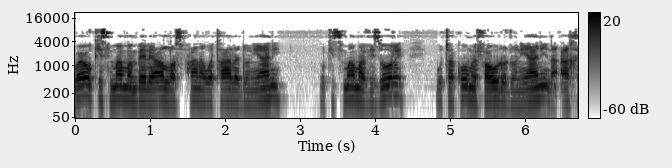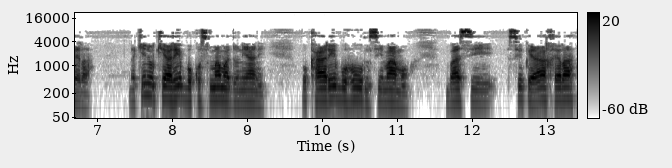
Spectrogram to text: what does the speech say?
wewe ukisimama mbele ya Allah subhanahu wa ta'ala duniani ukisimama vizuri utakuwa umefaulu duniani na akhira. Lakini ukiharibu kusimama duniani ukaharibu huu msimamo basi siku ya akhira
